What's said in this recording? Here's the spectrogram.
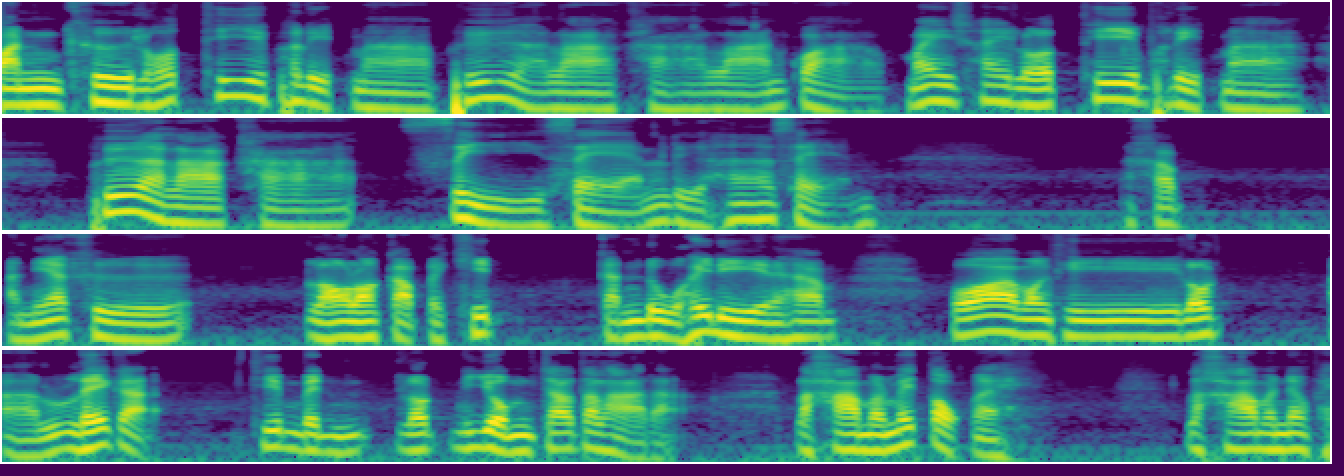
มันคือรถที่ผลิตมาเพื่อราคาล้านกว่า ไม่ใช่รถที่ผลิตมา เพื่อราคาสี่แสนหรือห้าแสนนะครับ อันนี้คือลองลองกลับไปคิดกันดูให้ดีนะครับ เพราะว่าบางทีรถอ่ารถเล็กอะ่ะที่เป็นรถนิยมเจ้าตลาดอะ่ะ ราคามันไม่ตกไง ราคามันยังแพ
